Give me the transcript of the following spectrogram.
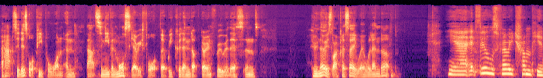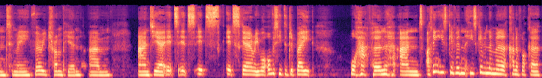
perhaps it is what people want, and that's an even more scary thought that we could end up going through with this and. Who knows? Like I say, where we'll end up. Yeah, it feels very Trumpian to me, very Trumpian. Um, and yeah, it's it's it's it's scary. Well, obviously the debate will happen, and I think he's given he's given them a kind of like a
